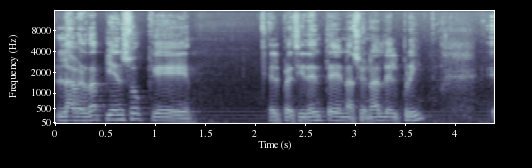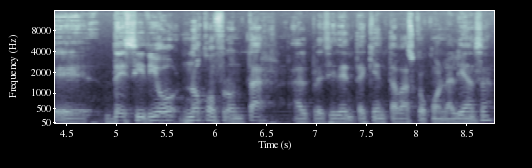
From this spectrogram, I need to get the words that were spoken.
la verdad pienso que el presidente nacional del PRI eh, decidió no confrontar al presidente aquí en Tabasco con la alianza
